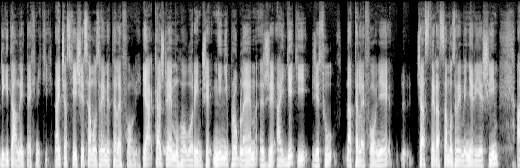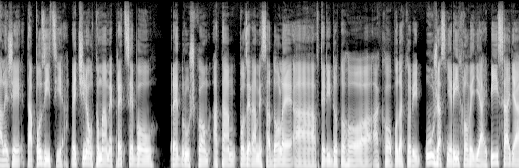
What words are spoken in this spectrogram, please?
digitálnej techniky. Najčastejšie samozrejme telefóny. Ja každému hovorím, že není problém, že aj deti, že sú na telefóne, čas teraz samozrejme neriešim, ale že tá pozícia, väčšinou to máme pred sebou, pred brúškom a tam pozeráme sa dole a vtedy do toho ako podaktori úžasne rýchlo vedia aj písať a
